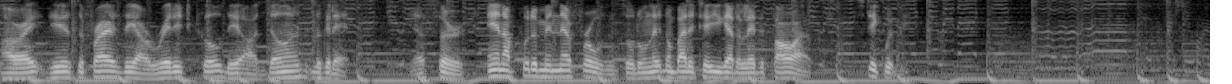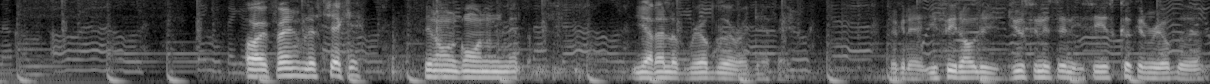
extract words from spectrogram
All right, here's the fries. They are ready to go. They are done. Look at that. Yes, sir. And I put them in there frozen, so don't let nobody tell you you got to let it thaw out. Stick with me. All right, fam, let's check it. Get on going in a minute. Yeah, that look real good right there, fam. Look at that. You see all the juiciness in it. You see it's cooking real good.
